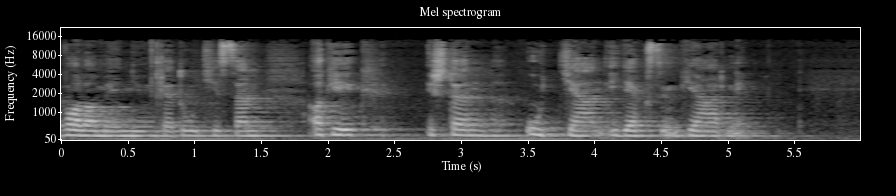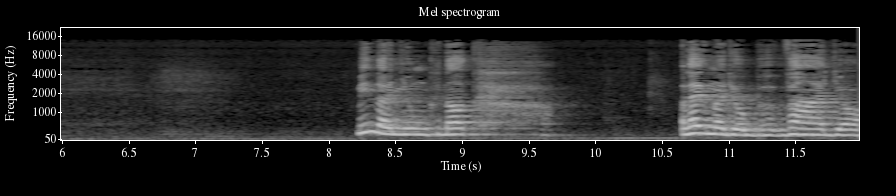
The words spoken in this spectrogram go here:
valamennyünket, úgy hiszem, akik Isten útján igyekszünk járni. Mindannyiunknak a legnagyobb vágya,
